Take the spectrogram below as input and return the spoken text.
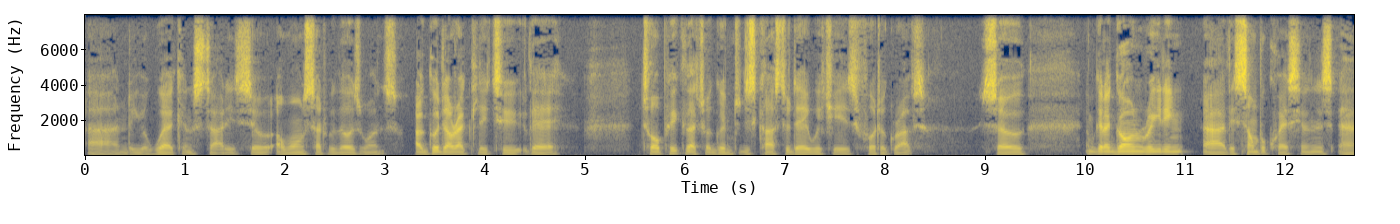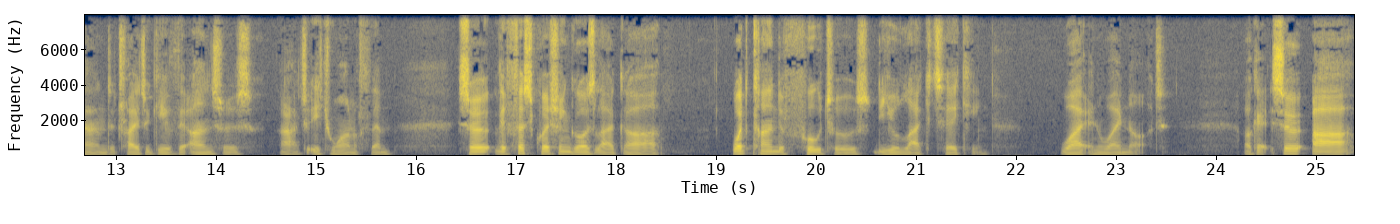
and your work and studies. So I won't start with those ones. I'll go directly to the topic that we're going to discuss today, which is photographs. So I'm going to go on reading uh, the sample questions and try to give the answers uh, to each one of them. So the first question goes like, uh, what kind of photos do you like taking? Why and why not? Okay, so uh,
